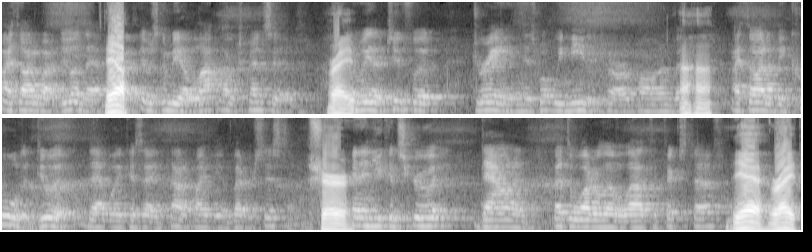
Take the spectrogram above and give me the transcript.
I thought about doing that. Yeah. It was gonna be a lot more expensive. Right. And we had a two-foot drain is what we needed for our pond, but huh. I thought it'd be cool to do it that way because I thought it might be a better system. Sure. And then you can screw it down and let the water level out to fix stuff. Yeah. Right.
